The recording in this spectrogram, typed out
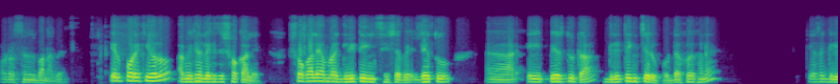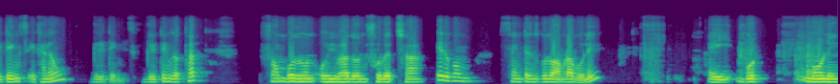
অর্ডার সেন্টেন্স বানাবে। এরপরে কি হলো? আমি এখানে লিখেছি সকালে। সকালে আমরা গ্রিটিংস হিসেবে, যেহেতু এই পেজ দুটা গ্রিটিংস এর উপর। দেখো এখানে, কি আছে? গ্রিটিংস এখানেও গ্রিটিংস গ্রিটিংস অর্থাৎ সম্বোধন, অভিবাদন, শুভেচ্ছা, এরকম সেন্টেন্সগুলো আমরা বলি। এই গুড মর্নিং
